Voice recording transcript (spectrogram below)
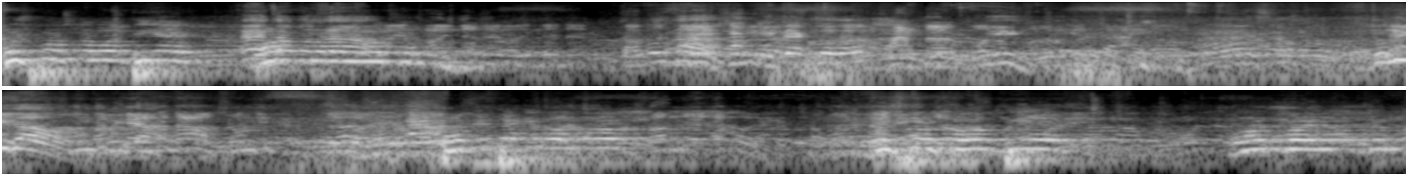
পুষ্পস্তবক দিয়ে করে নেওয়ার জন্য। সঞ্জিতাকে বলব পুষ্পস্তবক দিয়ে বরণ করে নেওয়ার জন্য।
